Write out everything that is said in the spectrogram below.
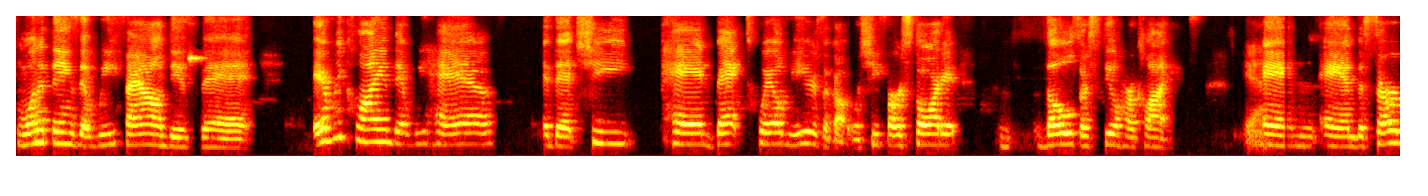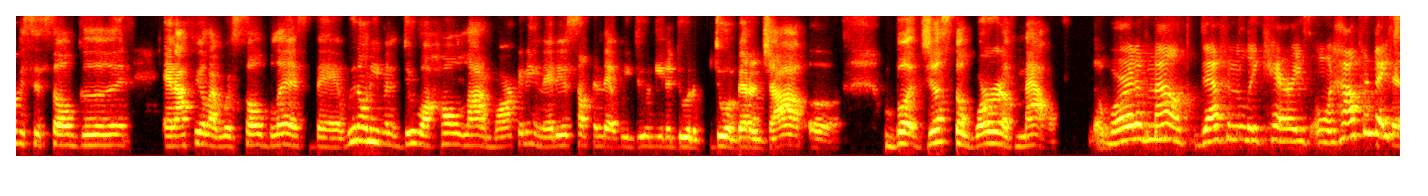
one of the things that we found is that every client that we have that she had back 12 years ago when she first started, those are still her clients. Yeah. And and the service is so good and I feel like we're so blessed that we don't even do a whole lot of marketing. That is something that we do need to do to do a better job of. But just the word of mouth. The word of mouth definitely carries on. How can they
